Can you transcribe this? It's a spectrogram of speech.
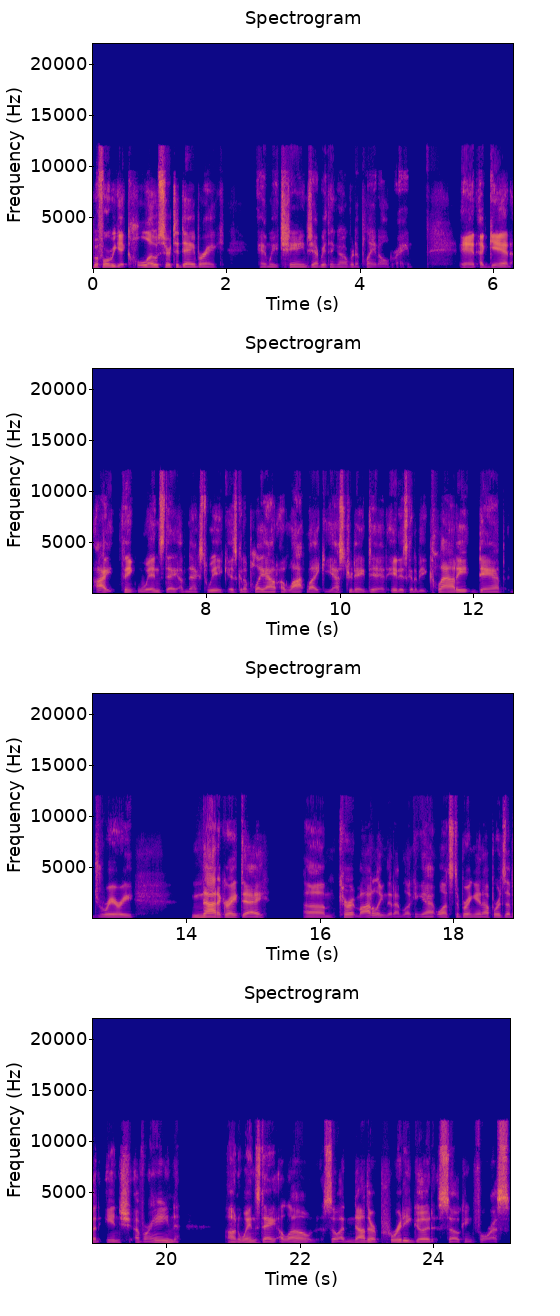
before we get closer to daybreak and we change everything over to plain old rain. And again, I think Wednesday of next week is going to play out a lot like yesterday did. It is going to be cloudy, damp, dreary. Not a great day. Um, current modeling that I'm looking at wants to bring in upwards of an inch of rain on Wednesday alone. So another pretty good soaking for us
